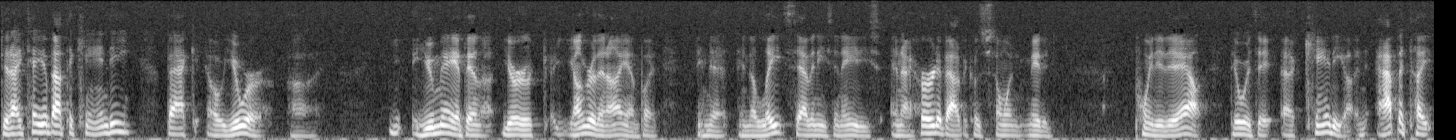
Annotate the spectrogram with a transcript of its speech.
did I tell you about the candy back? Oh, you were. Uh, you, may have been. You're younger than I am, but in the in the late '70s and '80s, and I heard about it because someone made it, pointed it out. There was a, a candy, an appetite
